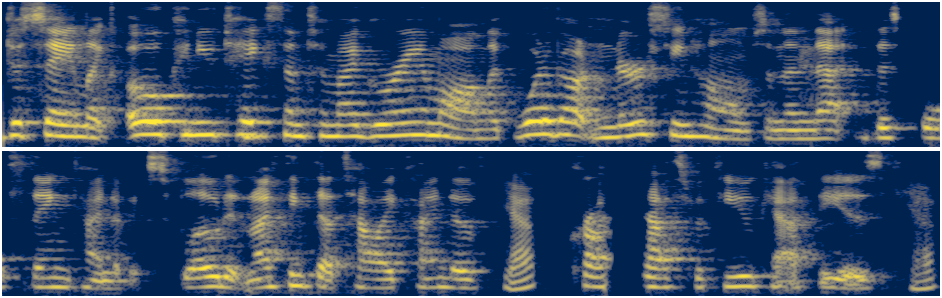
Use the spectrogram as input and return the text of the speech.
just saying like, oh, can you take some to my grandma? And like, what about nursing homes? And then that this whole thing kind of exploded, and I think that's how I kind of yep. crossed paths with you, Kathy, is yep.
